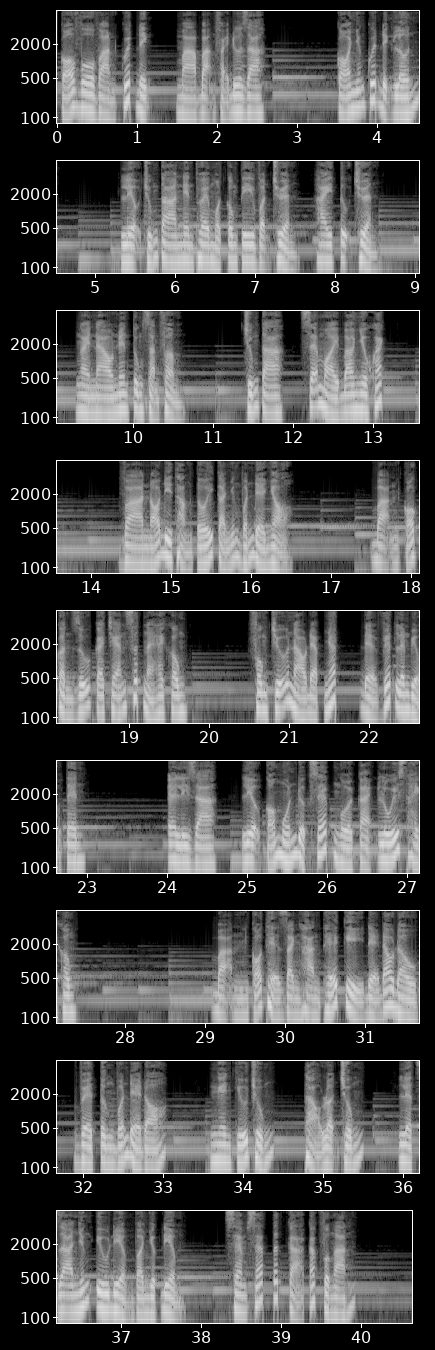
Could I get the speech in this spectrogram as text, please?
Có vô vàn quyết định mà bạn phải đưa ra. Có những quyết định lớn. Liệu chúng ta nên thuê một công ty vận chuyển hay tự chuyển? Ngày nào nên tung sản phẩm? Chúng ta sẽ mời bao nhiêu khách? Và nó đi thẳng tới cả những vấn đề nhỏ bạn có cần giữ cái chén sứt này hay không? Phông chữ nào đẹp nhất để viết lên biểu tên? Eliza liệu có muốn được xếp ngồi cạnh Louis hay không? Bạn có thể dành hàng thế kỷ để đau đầu về từng vấn đề đó, nghiên cứu chúng, thảo luận chúng, liệt ra những ưu điểm và nhược điểm, xem xét tất cả các phương án.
